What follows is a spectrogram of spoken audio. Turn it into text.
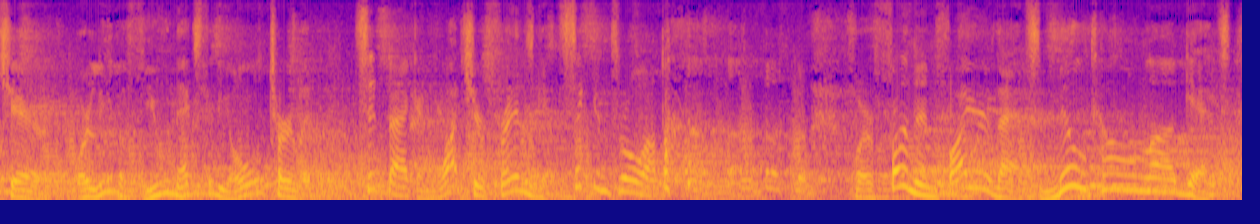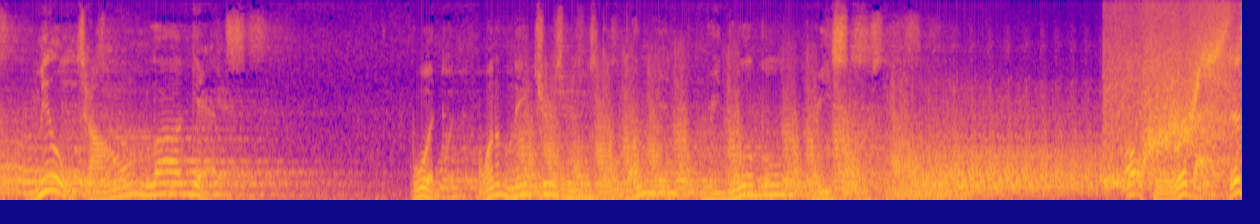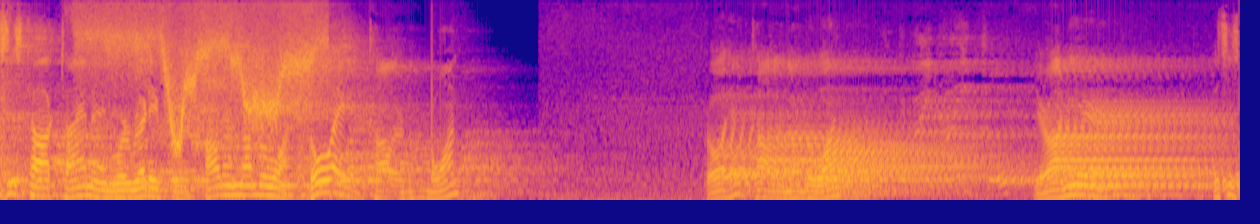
Chair, or leave a few next to the old turlet. Sit back and watch your friends get sick and throw up. For fun and fire, that's Milltown Logettes. Milltown Logettes. Wood, one of nature's most abundant, renewable resources. Okay, we're back. This is talk time, and we're ready for caller number one. Go ahead, caller number one. Go ahead, caller number one. You're on the air. This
